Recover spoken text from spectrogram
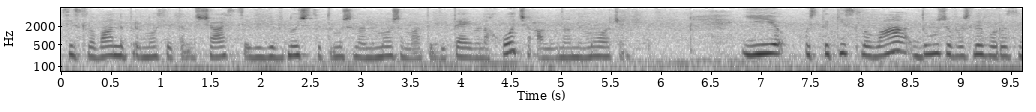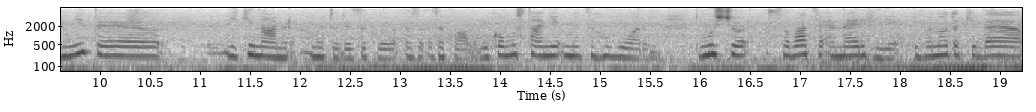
ці слова не приносять там щастя її внучці, тому що вона не може мати дітей. Вона хоче, але вона не може. І ось такі слова дуже важливо розуміти, який намір ми туди заклали, в якому стані ми це говоримо. Тому що слова це енергія, і воно так іде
